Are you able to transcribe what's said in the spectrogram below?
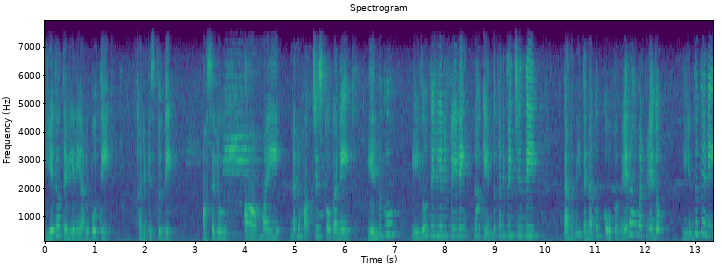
ఏదో తెలియని అనుభూతి కనిపిస్తుంది. అసలు ఆ అమ్మాయి నన్ను హక్ చేసుకోగానే ఎందుకు? ఏదో తెలియని ఫీలింగ్ నాకు ఎందుకు అనిపించింది? తన మీద నాకు కోపమే రావట్లేదు. ఎందుకని?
